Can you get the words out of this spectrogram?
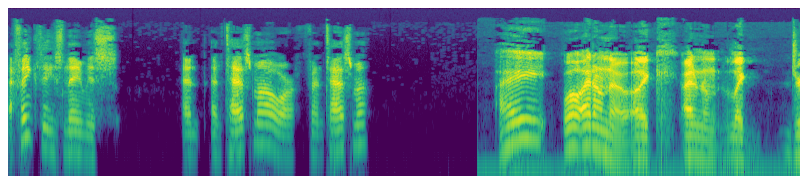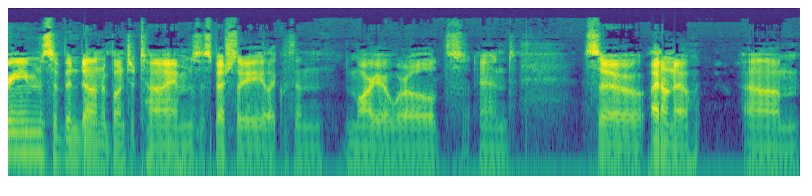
I think his name is Ant- Antasma or Phantasma. I well, I don't know. Like I don't know. Like dreams have been done a bunch of times, especially like within the Mario world, and so I don't know. Um,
